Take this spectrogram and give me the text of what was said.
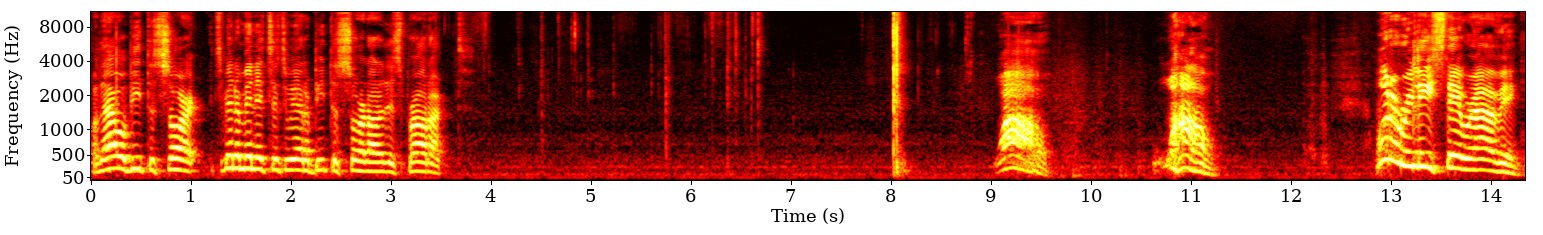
Well, that will beat the sort. It's been a minute since we had to beat the sort out of this product. Wow. Wow. What a release they we're having.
